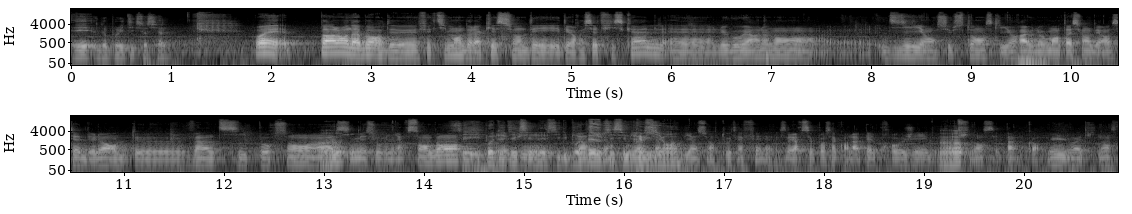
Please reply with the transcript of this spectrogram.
et de politique sociale. Ouais, parlons d'abord de, effectivement de la question des, recettes fiscales. Euh, le gouvernement euh, dit en substance qu'il y aura une augmentation des recettes de l'ordre de 26%, hein, mhm. si mes souvenirs sont bons. C'est hypothétique, c'est l'hypothèse aussi, c'est une prévision. Hein. Bien sûr, tout à fait. D'ailleurs, c'est pour ça qu'on l'appelle projet de loi de mhm. finances, ce n'est pas encore une loi de finances,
